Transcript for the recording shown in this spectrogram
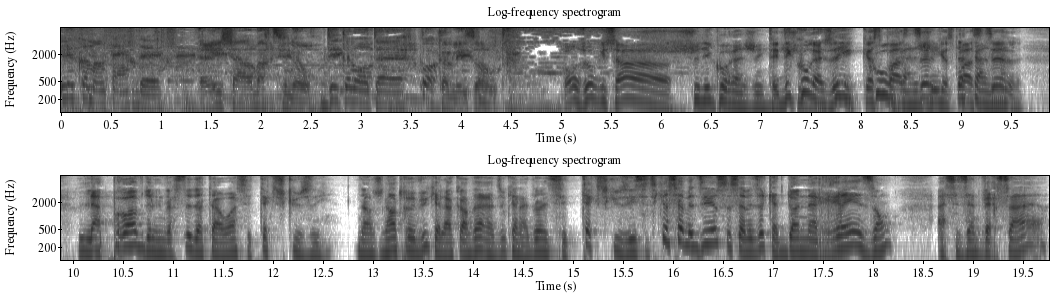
Le, commentaire de Richard Martineau. Des commentaires pas comme les autres. Bonjour Richard. Je suis découragé. T'es découragé? Que se passe-t-il? Que se passe-t-il? La prof de l'Université d'Ottawa s'est excusée. Dans une entrevue qu'elle a accordée à Radio-Canada, elle s'est excusée. C'est ce que ça veut dire? Ça, ça veut dire qu'elle donne raison à ses adversaires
